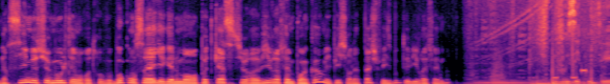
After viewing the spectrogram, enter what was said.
Merci Monsieur Moult et on retrouve vos bons conseils également en podcast sur vivrefm.com et puis sur la page Facebook de Vivre FM. Vous écoutez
